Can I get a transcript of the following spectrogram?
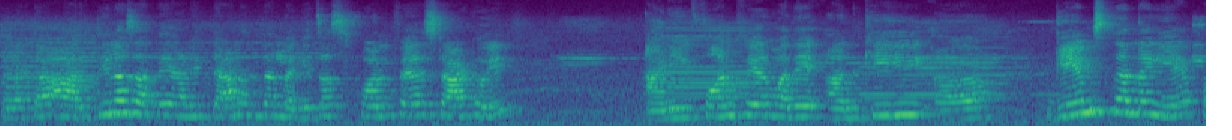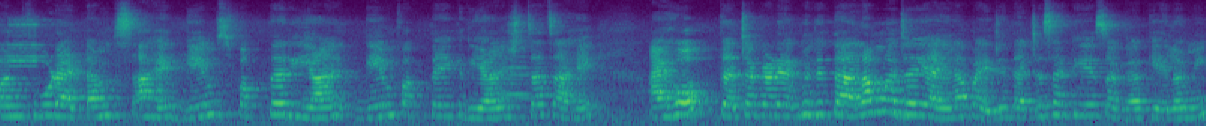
तर आता आरतीला जाते आणि त्यानंतर लगेचच फन फेअर स्टार्ट होईल. आणि फन फेअरमध्ये आणखीही गेम्स तर नाही आहे पण फूड आयटम्स आहेत. गेम्स फक्त रिया गेम फक्त एक रियांशचाच आहे. आय होप त्याच्याकडे म्हणजे त्याला मजा यायला पाहिजे. त्याच्यासाठी हे सगळं केलं मी.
